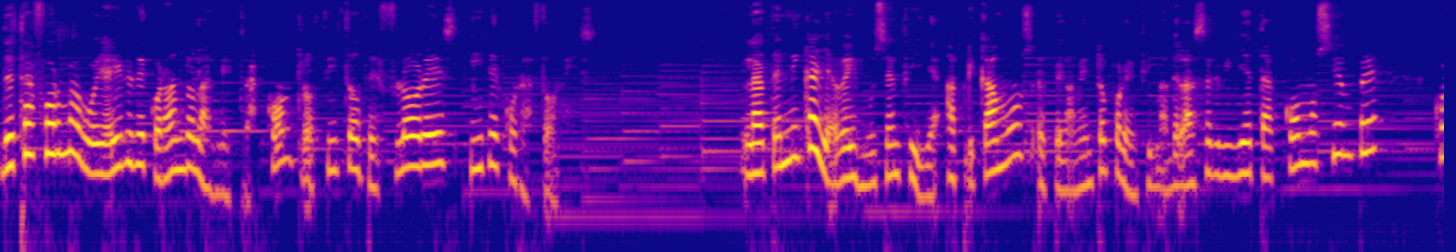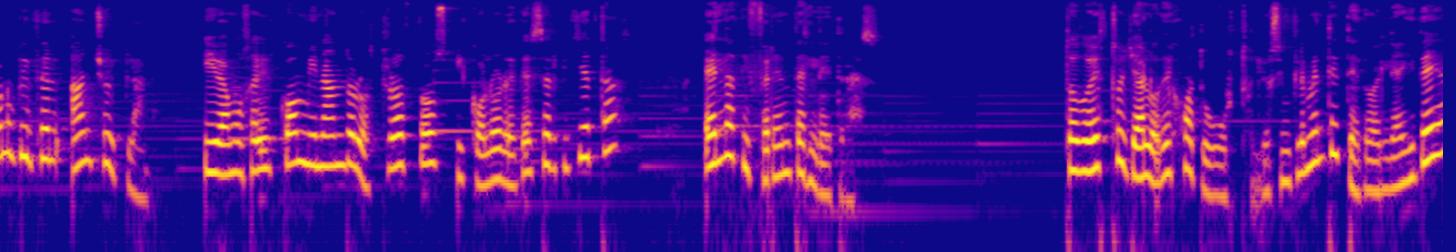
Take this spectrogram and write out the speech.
De esta forma voy a ir decorando las letras con trocitos de flores y de corazones. La técnica ya veis muy sencilla, aplicamos el pegamento por encima de la servilleta como siempre con un pincel ancho y plano y vamos a ir combinando los trozos y colores de servilletas en las diferentes letras. Todo esto ya lo dejo a tu gusto. Yo simplemente te doy la idea,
